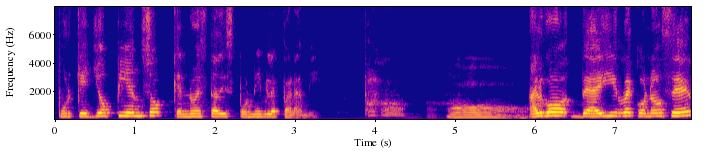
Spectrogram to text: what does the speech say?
porque yo pienso que no está disponible para mí. Oh. Algo de ahí reconocen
